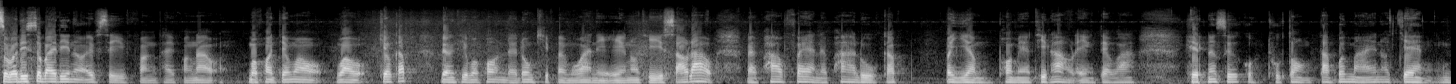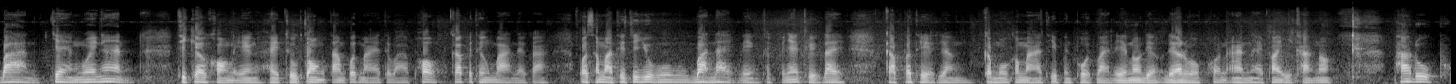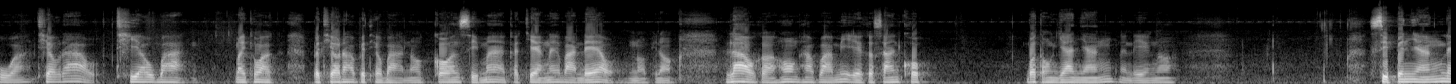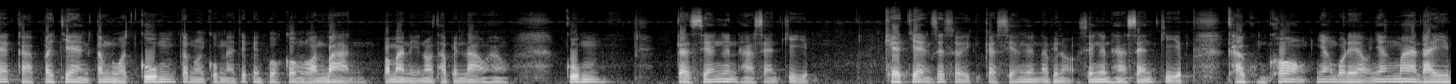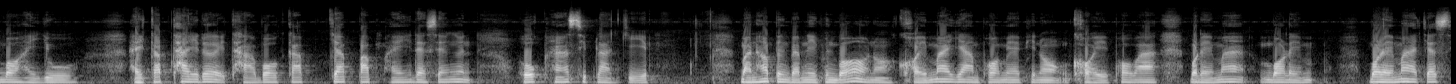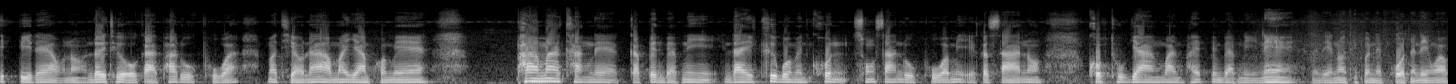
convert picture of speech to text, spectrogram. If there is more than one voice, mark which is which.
Speaker 1: สวัสดีสบายดีเนาะ FC ฝั่งไทยฝั่งลาวบ่พรจะมาเว้าเกี่ยวกับเรื่องที่บ่พรได้ลงคลิปไปเมื่อวานนี้เองเนาะที่สาวลาวได้พาแฟนได้พาลูกกับไปเยี่ยมพ่อแม่ที่ลาวเอง แต่ว่าเฮ็ดหนังสือก็ถูกต้องตามกฎหมายเนาะแจ้งบ้าน แจ้งหน่วยงาน ที่เกี่ยวของเองให้ถูกต้องตามกฎหมาย แต่ว่าพ่อกลับไปถึงบ้านแล้วก็บ่สามารถที่จะอยู่บ้านได้เองถ้าก็ยังถูกได้กับประเทศอย่างกับหมูกับหมาที่เป็นโพสต์ไว้เองเนาะเดี๋ยวเดี๋ยวเราพรอ่านให้ฟังอีกครั้งเนาะ พาลูกผัว เที่ยวดาวเที่ยวบ้านหมายถึงว่าไปเที่ยวดาวไปเที่ยวบ้านเนาะก่อนสีมากกับแจงในบ้านแล้วเนาะพี่น้องเล่ากับห้องฮับว่ามีเอกสารครบบ่ต้องยานยังนั่นเองเนาะสิเป็นยังแล้วกับไปแจงตำรวจกลุ่มตำรวจกลุ่มนั้นจะเป็นพวกกองร้อนบ้าน ประมาณนี้เนาะถ้าเป็นเล่าเฮากลุ่มก็เสียเงิน5แสนกีบ แค่แจ้งเฉยๆก็เสียเงินนะพี่น้องเสียเงินหาแสนกีบค่าคุ้มครองยังบ่แล้วยังมาใดบ่ให้อยู่ให้กลับไทยเลยถ้าบ่กลับจะปรับให้ได้เสียเงิน6 50ล้านกีบบ้านเฮาเป็นแบบนี้เพิ่นบ่เนาะข่อยมายามพ่อแม่พี่น้องข่อยเพราะว่าบ่ได้มาบ่ได้บ่ได้มาจะ10ปีแล้วเนาะเลยถือโอกาสพาลูกผัว มาเที่ยวดาว มายามพ่อแม่ พามาครั้งแรกกับเป็นแบบนี้ได้คือบ่แม่นคนสงสารลูกผัวมีเอกสารเนาะครบทุกอย่างบ้านไผเป็นแบบนี้แน่นั่นเองเนาะที่เพิ่นได้โพสต์นั่นเองว่า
